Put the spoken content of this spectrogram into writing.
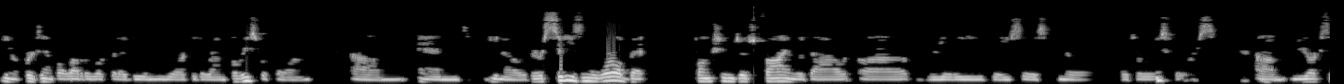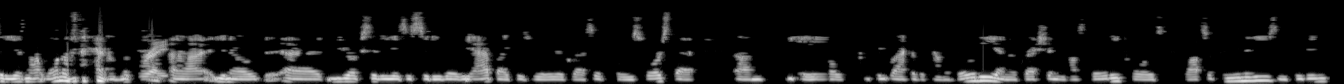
you know, for example, a lot of the work that I do in New York is around police reform. Um, and, you know, there are cities in the world that function just fine without a really racist military police force. Um, New York City is not one of them. Right. Uh, you know, uh, New York City is a city where we have like this really aggressive police force that um, a complete lack of accountability and aggression and hostility towards lots of communities, including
